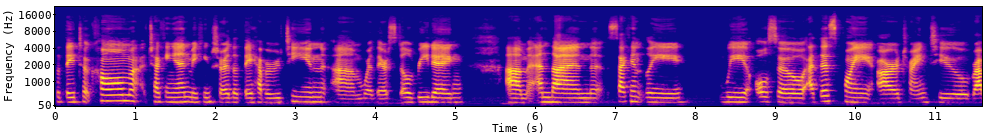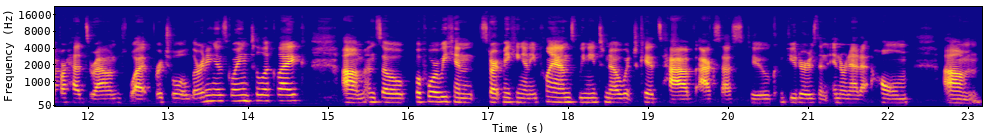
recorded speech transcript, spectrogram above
that they took home, checking in, making sure that they have a routine um, where they're still reading. Um, and then, secondly, we also at this point are trying to wrap our heads around what virtual learning is going to look like. Um, and so before we can start making any plans we need to know which kids have access to computers and internet at home um,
